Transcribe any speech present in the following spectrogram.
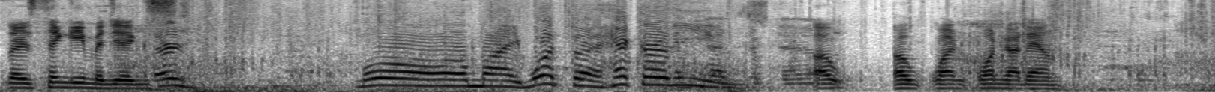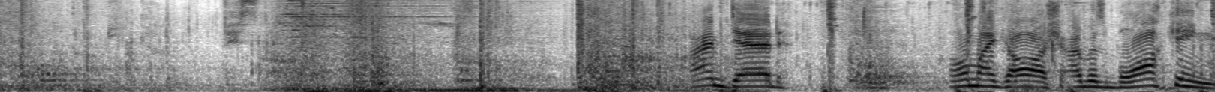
a there's thingy majigs. There's. Oh my! What the heck are these? Oh oh one one got down. I'm dead. Oh my gosh! I was blocking,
